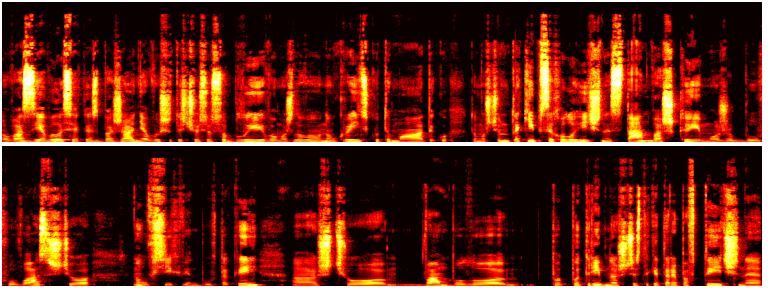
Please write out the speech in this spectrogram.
у вас з'явилося якесь бажання вишити щось особливе, можливо, на українську тематику, тому що ну такий психологічний стан важкий може був у вас, що. Ну, у всіх він був такий, що вам було потрібно щось таке терапевтичне,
